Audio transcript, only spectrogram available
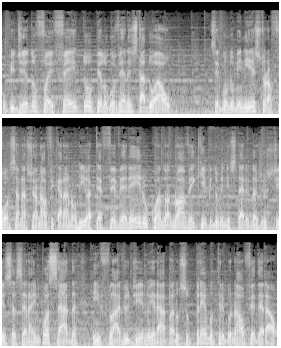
O pedido foi feito pelo governo estadual. Segundo o ministro, a Força Nacional ficará no Rio até fevereiro, quando a nova equipe do Ministério da Justiça será empossada e Flávio Dino irá para o Supremo Tribunal Federal.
